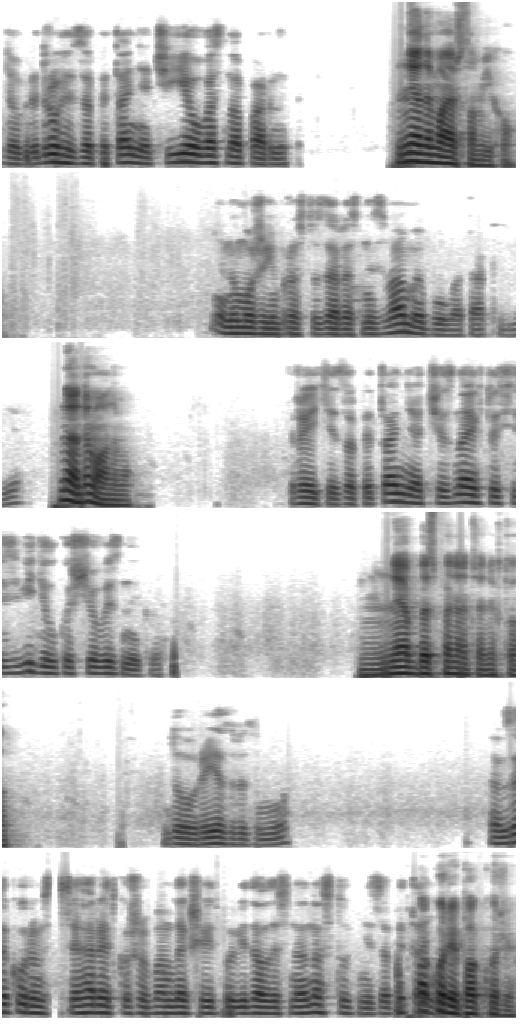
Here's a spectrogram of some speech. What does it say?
добре. Друге запитання. Чи є у вас напарник? Ні, немає ж сам їхав. Ні, Ну, може, він просто зараз не з вами був, а так і є. Ні, нема, нема. Третє запитання. Чи знає хтось із відділку, що ви зникли? Не без поняття ніхто. Добре, я зрозумів. Так, закуримо сигаретку, щоб вам легше відповідалось на наступні запитання. Покури, покури.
